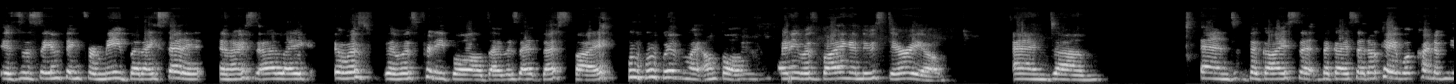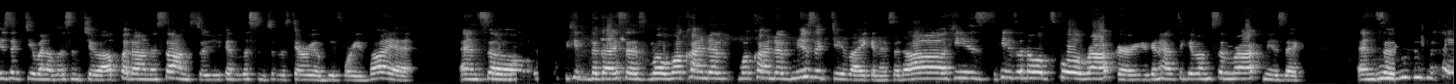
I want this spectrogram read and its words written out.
it's the same thing for me, but I said it, and I said like it was it was pretty bold. I was at Best Buy with my uncle, and he was buying a new stereo, and um, and the guy said the guy said, "Okay, what kind of music do you want to listen to? I'll put on a song so you can listen to the stereo before you buy it." And so mm-hmm he, the guy says, "Well, what kind of what kind of music do you like?" And I said, "Oh, he's he's an old school rocker. You're gonna have to give him some rock music." And so, mm-hmm. say,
